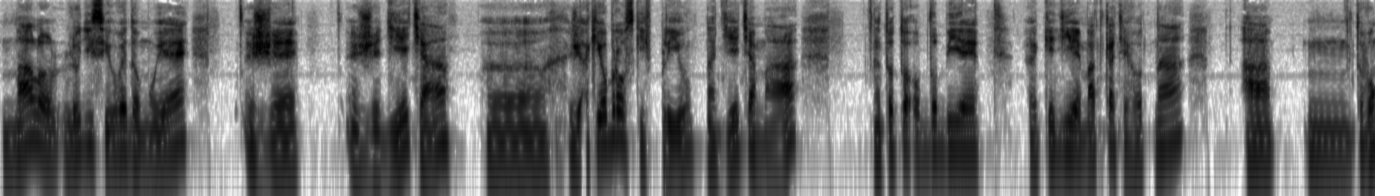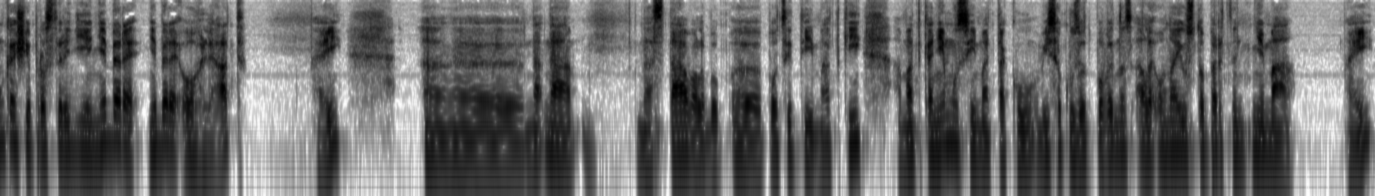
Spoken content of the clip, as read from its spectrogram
málo ľudí si uvedomuje, že že dieťa, že aký obrovský vplyv na dieťa má toto obdobie, keď je matka tehotná a to vonkajšie prostredie nebere, nebere ohľad hej, na, na, na stav alebo e, pocity matky a matka nemusí mať takú vysokú zodpovednosť, ale ona ju 100% má. Hej?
